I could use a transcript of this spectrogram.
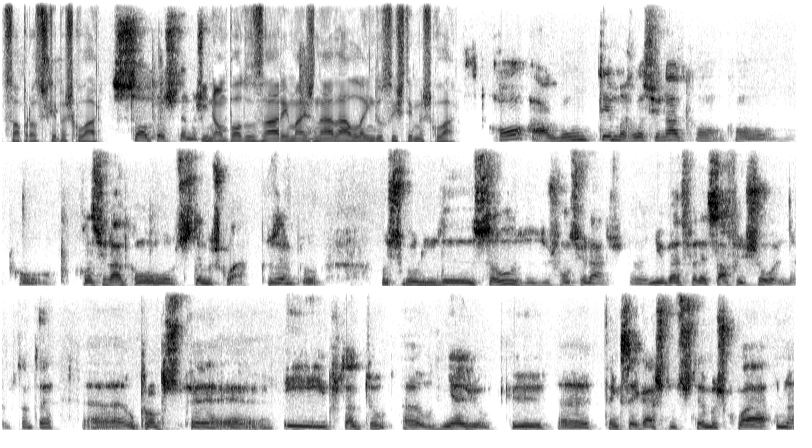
Só para o sistema escolar? Só para o sistema escolar. E não pode usar em mais nada além do sistema escolar? Ou algum tema relacionado com, com com, relacionado com o sistema escolar. Por exemplo, o seguro de saúde dos funcionários. New Bedford é self-insured, né? portanto, é, uh, o próprio. É, é, e, portanto, uh, o dinheiro que tem que ser gasto no sistema escolar na,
